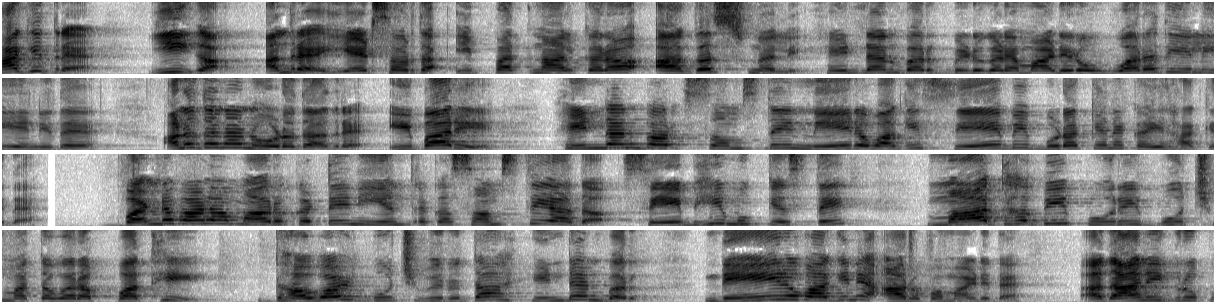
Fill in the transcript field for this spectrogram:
ಹಾಗಿದ್ರೆ ಈಗ, ಅಂದ್ರೆ ಎರಡ್ ಸಾವಿರದ ಇಪ್ಪತ್ನಾಲ್ಕರ ಆಗಸ್ಟ್ನಲ್ಲಿ ಹಿಂಡನ್ಬರ್ಗ್ ಬಿಡುಗಡೆ ಮಾಡಿರೋ ವರದಿಯಲ್ಲಿ ಏನಿದೆ ಅನ್ನೋದನ್ನ ನೋಡೋದಾದ್ರೆ, ಈ ಬಾರಿ ಹಿಂಡನ್ಬರ್ಗ್ ಸಂಸ್ಥೆ ನೇರವಾಗಿ ಸೇಬಿ ಬುಡಕೆನೆ ಕೈ ಹಾಕಿದೆ. ಬಂಡವಾಳ ಮಾರುಕಟ್ಟೆ ನಿಯಂತ್ರಕ ಸಂಸ್ಥೆಯಾದ ಸೇಬಿ ಮುಖ್ಯಸ್ಥೆ ಮಾಧಬಿ ಪುರಿ ಬೂಚ್ ಮತ್ತವರ ಪತಿ ಧವಳ್ ಬೂಚ್ ವಿರುದ್ಧ ಹಿಂಡನ್ಬರ್ಗ್ ನೇರವಾಗಿನೇ ಆರೋಪ ಮಾಡಿದೆ. ಅದಾನಿ ಗ್ರೂಪ್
